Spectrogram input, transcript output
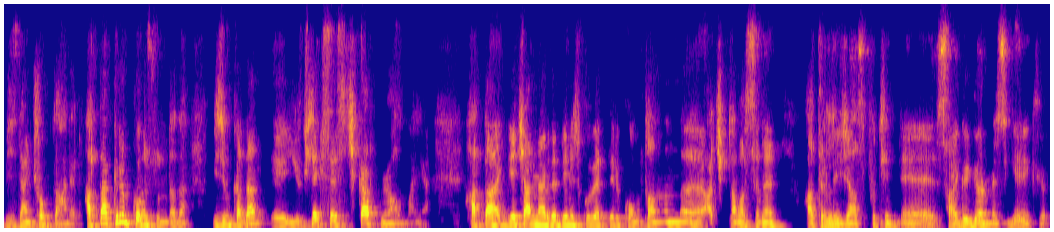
bizden çok daha net. Hatta Kırım konusunda da bizim kadar e, yüksek ses çıkartmıyor Almanya. Hatta geçenlerde Deniz Kuvvetleri Komutanlığı'nın e, açıklamasını hatırlayacağız. Putin e, saygı görmesi gerekiyor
